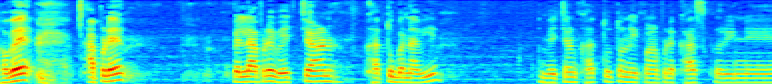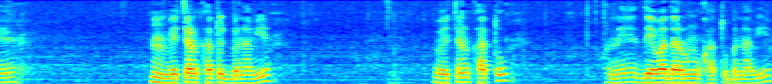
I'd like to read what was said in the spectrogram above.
હવે આપણે, પહેલાં આપણે વેચાણ ખાતું બનાવીએ. વેચાણ ખાતું તો નહીં, પણ આપણે ખાસ કરીને વેચાણ ખાતું જ બનાવીએ. વેચાણ ખાતું અને દેવાદારોનું ખાતું બનાવીએ.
